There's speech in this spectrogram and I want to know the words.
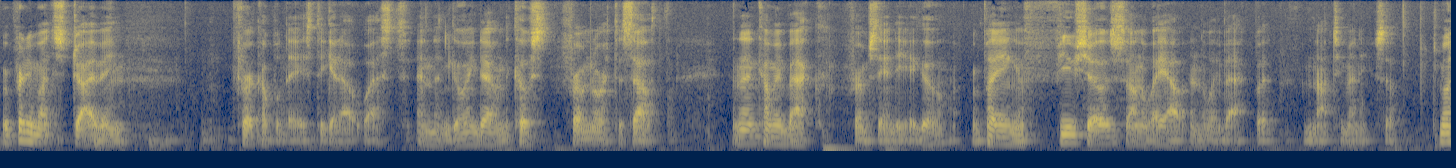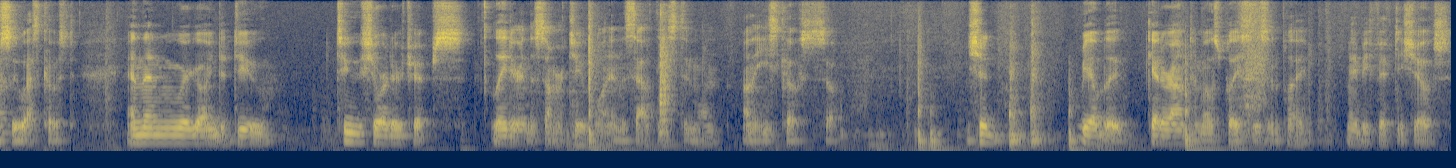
we're pretty much driving for a couple days to get out west, and then going down the coast from north to south, and then coming back from San Diego. We're playing a few shows on the way out and the way back, but not too many, so it's mostly West Coast. And then we're going to do two shorter trips later in the summer too, one in the southeast and one on the east coast. So you should be able to get around to most places and play maybe 50 shows.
